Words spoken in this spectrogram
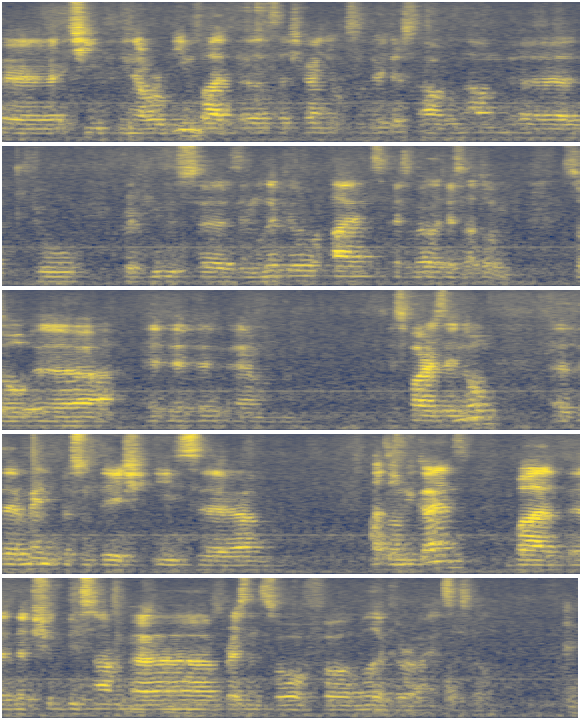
uh, achieve in our beam, but uh, such kind of accelerators are known uh, to produce uh, the molecular ions as well as atomic. So, uh, uh, uh, um, as far as I know, uh, the main percentage is uh, atomic ions, but uh, there should be some uh, presence of uh, molecular ions as well. And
